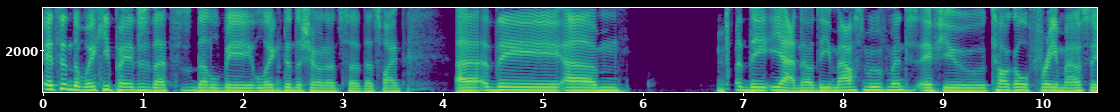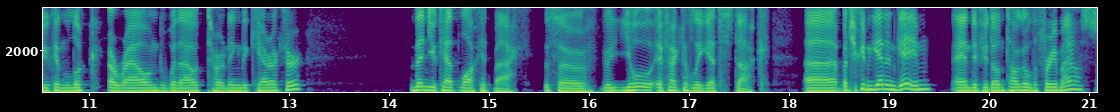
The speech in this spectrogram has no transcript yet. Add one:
it's in the wiki page that's that'll be linked in the show notes so that's fine uh the um the yeah no the mouse movement if you toggle free mouse so you can look around without turning the character then you can't lock it back so you'll effectively get stuck uh but you can get in game and if you don't toggle the free mouse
